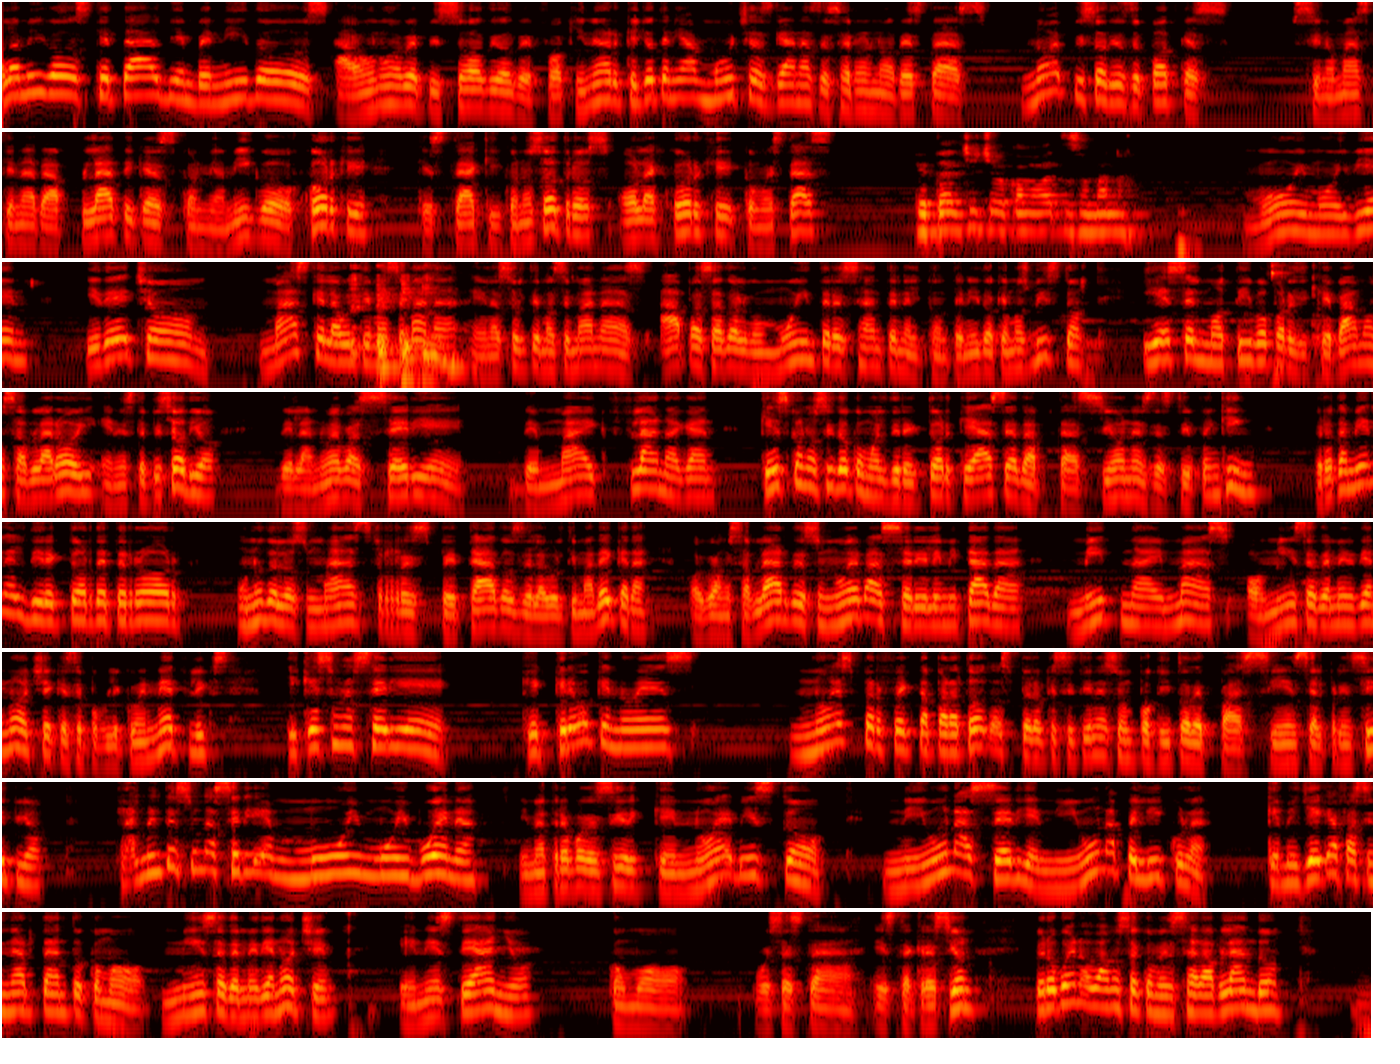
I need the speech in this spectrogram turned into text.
Hola amigos, ¿qué tal? Bienvenidos a un nuevo episodio de Fucking Nerd, que yo tenía muchas ganas de hacer uno de estas, no episodios de podcast, sino más que nada pláticas con mi amigo Jorge, que está aquí con nosotros. Hola Jorge, ¿cómo estás? ¿Qué tal Chucho? ¿Cómo va tu semana? Muy, muy bien. Y de hecho, más que la última semana, en las últimas semanas ha pasado algo muy interesante en el contenido que hemos visto, y es el motivo por el que vamos a hablar hoy en este episodio de la nueva serie de Mike Flanagan, que es conocido como el director que hace adaptaciones de Stephen King, pero también el director de terror, uno de los más respetados de la última década. Hoy vamos a hablar de su nueva serie limitada, Midnight Mass o Misa de Medianoche, que se publicó en Netflix y que es una serie que creo que no es no es perfecta para todos, pero que si tienes un poquito de paciencia al principio, realmente es una serie muy muy buena y me atrevo a decir que no he visto ni una serie ni una película que me llegue a fascinar tanto como Misa de Medianoche en este año como pues esta, esta creación. Pero bueno, vamos a comenzar hablando.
